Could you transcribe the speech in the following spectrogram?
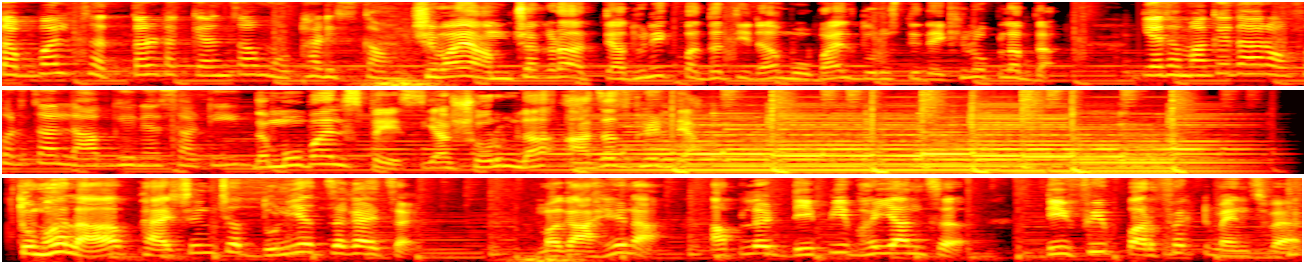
तब्बल सत्तर टक्क्यांचा मोठा डिस्काउंट शिवाय आमच्याकडे अत्याधुनिक पद्धतीनं मोबाईल दुरुस्ती देखील उपलब्ध. या धमाकेदार ऑफरचा लाभ घेण्यासाठी द मोबाईल स्पेस या शोरूमला आजच भेट द्या. तुम्हाला फॅशनच्या दुनियेत जगायचंय. मग आहे ना आपलं डीपी भैयांचं डीफी परफेक्ट मेन्सवेअर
